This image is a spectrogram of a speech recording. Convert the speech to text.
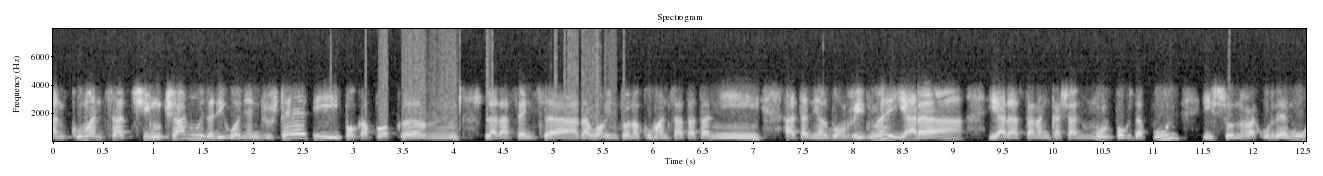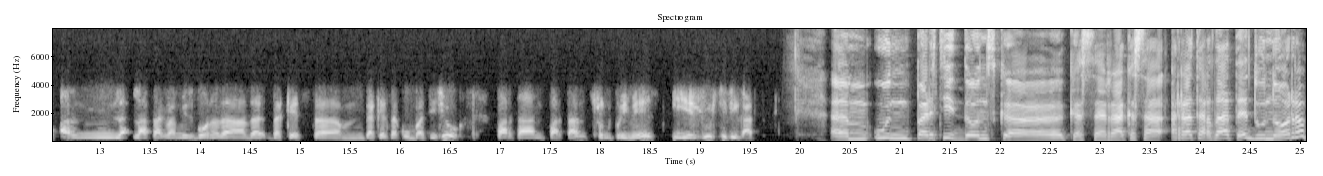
Han començat xinutxant, és a dir, guanyant justet i a poc a poc eh, la defensa de Warrington ha començat a tenir, a tenir el bon ritme i ara, i ara estan encaixant molt pocs de punt i són, recordem-ho, l'atac la més bona d'aquesta competició. Per tant, per tant, són primers i és justificat. Um, un partit doncs, que, que s'ha que retardat eh, d'una hora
